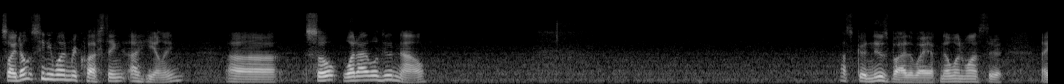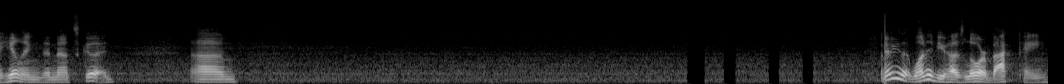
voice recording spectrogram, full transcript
so I don't see anyone requesting a healing. Uh, so what I will do now, that's good news by the way, if no one wants to, a healing then that's good. Um, I'm hearing that one of you has lower back pain,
